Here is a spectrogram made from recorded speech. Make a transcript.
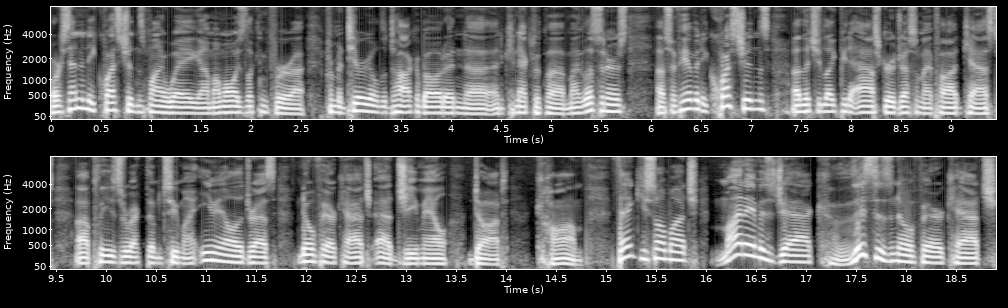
or send any questions my way, um, I'm always looking for uh, for material to talk about and uh, and connect with uh, my listeners. Uh, so if you have any questions uh, that you'd like me to ask or address on my podcast, please direct them to my email address, nofaircatch at gmail.com com. Thank you so much. My name is Jack. This is No Fair Catch,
